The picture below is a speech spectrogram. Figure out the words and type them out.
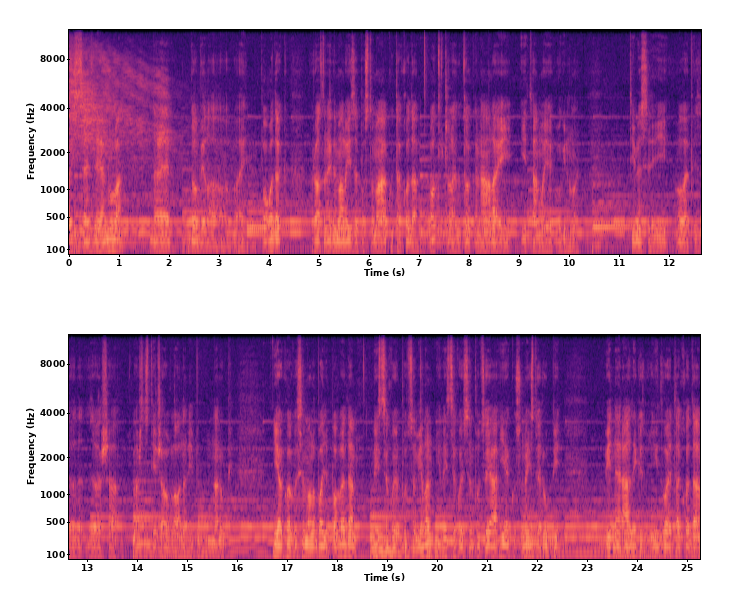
lisica je zevnula, da je dobila ovaj, pogodak, vjerojatno negdje malo iza po stomaku, tako da otrčala je do tog kanala i, i tamo je uginula. Time se i ova epizoda završava, baš što se tiče ovog lova na, na rupi. Iako ako se malo bolje pogleda, listica koju je pucao Milan i listica koju sam pucao ja, iako su na istoj rupi, vidna je razlika između njih dvoje, tako da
